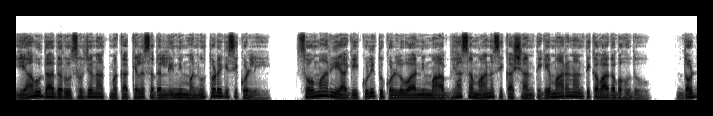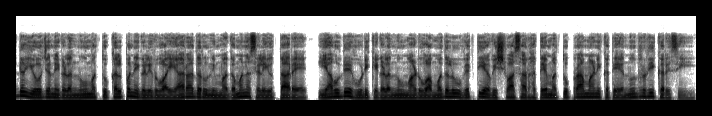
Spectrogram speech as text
ಯಾವುದಾದರೂ ಸೃಜನಾತ್ಮಕ ಕೆಲಸದಲ್ಲಿ ನಿಮ್ಮನ್ನು ತೊಡಗಿಸಿಕೊಳ್ಳಿ. ಸೋಮಾರಿಯಾಗಿ ಕುಳಿತುಕೊಳ್ಳುವ ನಿಮ್ಮ ಅಭ್ಯಾಸ ಮಾನಸಿಕ ಶಾಂತಿಗೆ ಮಾರಣಾಂತಿಕವಾಗಬಹುದು. ದೊಡ್ಡ ಯೋಜನೆಗಳನ್ನು ಮತ್ತು ಕಲ್ಪನೆಗಳಿರುವ ಯಾರಾದರೂ ನಿಮ್ಮ ಗಮನ ಸೆಳೆಯುತ್ತಾರೆ. ಯಾವುದೇ ಹೂಡಿಕೆಗಳನ್ನು ಮಾಡುವ ಮೊದಲು ವ್ಯಕ್ತಿಯ ವಿಶ್ವಾಸಾರ್ಹತೆ ಮತ್ತು ಪ್ರಾಮಾಣಿಕತೆಯನ್ನು ದೃಢೀಕರಿಸಿ.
